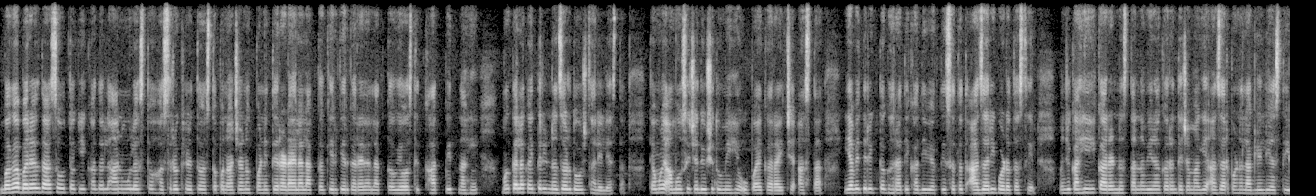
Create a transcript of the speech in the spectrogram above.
बघा बऱ्याचदा असं होतं की एखादं लहान मुलं असतं हसरं खेळतं असतं पण अचानकपणे ते रडायला लागतं किरकिर करायला लागतं व्यवस्थित खात पित नाही. मग त्याला काहीतरी नजर दोष झालेले असतात. त्यामुळे अमावस्येच्या दिवशी तुम्ही हे उपाय करायचे असतात. या व्यतिरिक्त घरात एखादी व्यक्ती सतत आजारी पडत असेल म्हणजे काहीही कारण नसताना विनाकारण त्याच्यामागे आजारपणं लागलेली असतील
